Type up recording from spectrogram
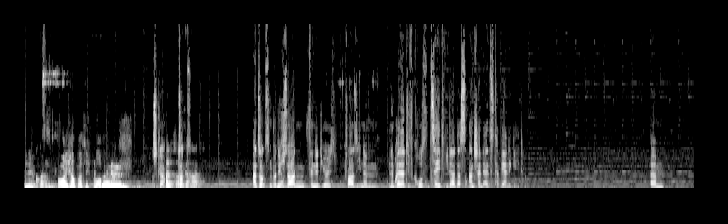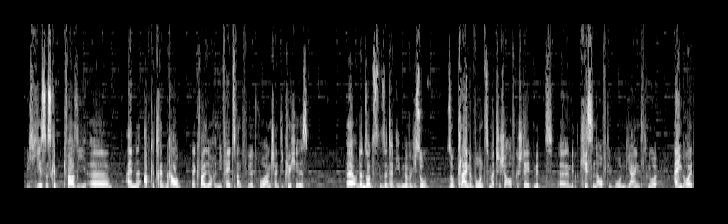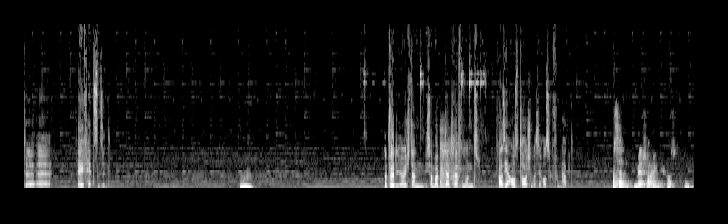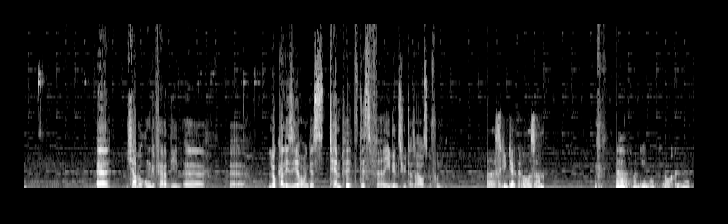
Nö, gerade nicht. Oh, ich hab, was ich brauche. Nö. Ist klar. Alles Sonst, abgehakt. ansonsten würde Ja. ich sagen, findet ihr euch quasi in einem, in einem relativ großen Zelt wieder, das anscheinend als Taverne gilt. Ähm, wichtig ist, es gibt quasi äh, einen abgetrennten Raum, der quasi auch in die Felswand führt, wo anscheinend die Küche ist. Äh, und ansonsten sind halt eben nur wirklich so, so kleine Wohnzimmertische aufgestellt mit, äh, mit Kissen auf dem Boden, die eigentlich nur eingeräute äh, Fellfetzen sind. hm. Dort würdet ihr euch dann, ich sag mal, wieder treffen und quasi austauschen, was ihr rausgefunden habt. Was hat Mescher eigentlich rausgefunden? Äh, ich habe ungefähr die äh, äh, Lokalisierung des Tempels des Friedenshüters rausgefunden. Das klingt ja grausam. Ja, von dem habe ich auch gehört.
